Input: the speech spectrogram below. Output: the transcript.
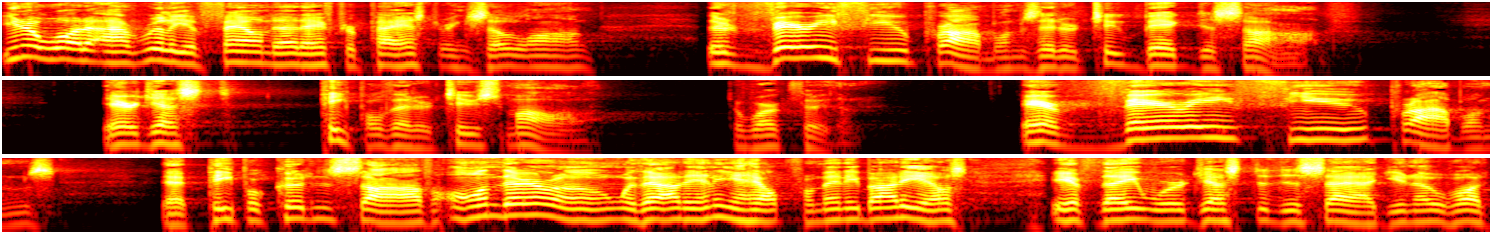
You know what I really have found out after pastoring so long? There's very few problems that are too big to solve. They're just people that are too small to work through them. There are very few problems that people couldn't solve on their own without any help from anybody else if they were just to decide, you know what,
